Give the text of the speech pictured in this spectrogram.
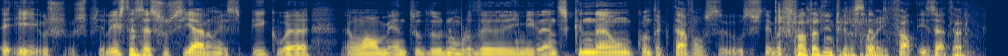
e os, os especialistas uhum. associaram esse pico a, a, um aumento do número de imigrantes que não contactavam o, o sistema de Falta de integração Portanto, fal, exatamente. Claro.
